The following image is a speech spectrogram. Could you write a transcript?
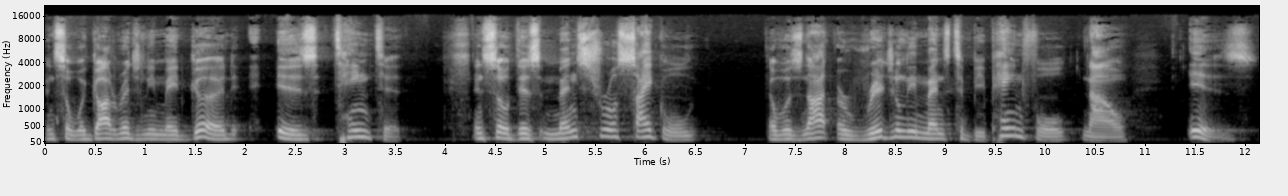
And so what God originally made good is tainted. And so this menstrual cycle that was not originally meant to be painful now is.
